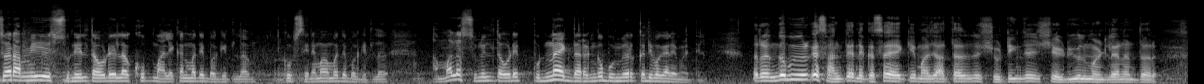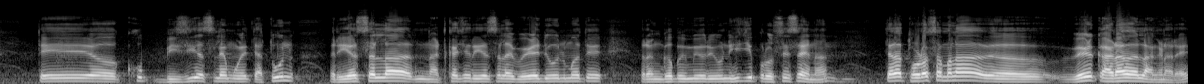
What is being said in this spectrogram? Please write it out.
सर आम्ही सुनील तावडेला खूप मालिकांमध्ये बघितलं खूप सिनेमामध्ये बघितलं. आम्हाला सुनील तावडे पुन्हा एकदा रंगभूमीवर कधी बघायला मिळतील? रंगभूमीवर काय सांगता येत नाही. कसं आहे की माझं आता शूटिंगचं शेड्यूल म्हटल्यानंतर ते खूप बिझी असल्यामुळे त्यातून रिहर्सलला नाटकाच्या रिहर्सलला वेळ देऊन मग ते रंगभूमीवर येऊन ही जी प्रोसेस आहे ना त्याला थोडासा मला वेळ काढावा लागणार आहे.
